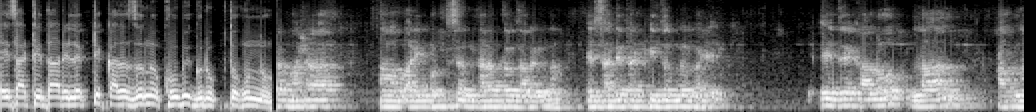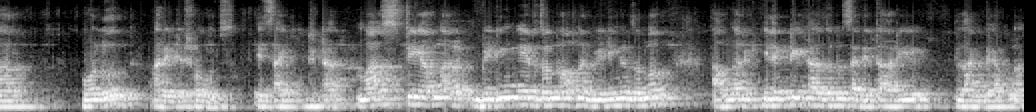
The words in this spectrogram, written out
এই চারটি তার ইলেকট্রিক কাজের জন্য খুবই গুরুত্বপূর্ণ। ভাষা বাড়ি করতেছেন তারা তো জানেন না, এই সাথেটা কি জন্য লাগে? এই যে কালো, লাল, আপনার হলুদ আর এটা সবুজ, এই সাইডটা মাস্টই আপনার বিল্ডিং এর জন্য, আপনার বিল্ডিং এর জন্য আপনার ইলেকট্রিক কাজের জন্য সাইডে তারই লাগবে আপনার।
